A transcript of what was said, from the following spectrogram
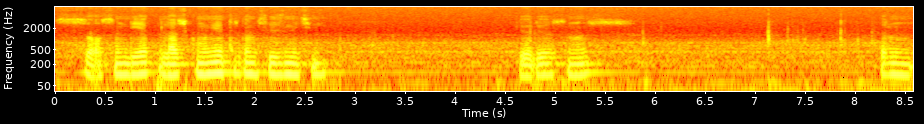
Siz olsun diye plaj kumu getirdim sizin için. Görüyorsunuz. Durun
